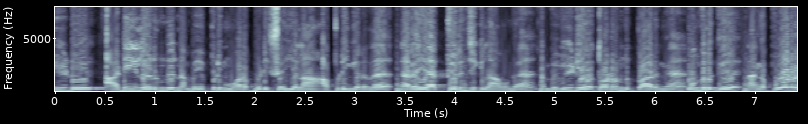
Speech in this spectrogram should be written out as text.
வீடு அடியில இருந்து நம்ம எப்படி முறைப்படி செய்யலாம் அப்படிங்கறத நிறைய தெரிஞ்சுக்கலாம் அவங்க. நம்ம வீடியோவை தொடர்ந்து பாருங்க. உங்களுக்கு நாங்க போடுற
